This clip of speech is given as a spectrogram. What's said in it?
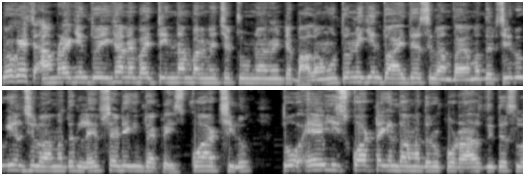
তো গাইস আমরা কিন্তু এখানে ভাই তিন নাম্বার ম্যাচের টুর্নামেন্টে ভালো মতনই কিন্তু আইতেছিলাম ভাই। আমাদের জিরো গিল ছিল, আমাদের লেফট সাইডে কিন্তু একটা স্কোয়াড ছিল। তো এই স্কোয়াডটা কিন্তু আমাদের উপর রাজ দিতেছিল,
